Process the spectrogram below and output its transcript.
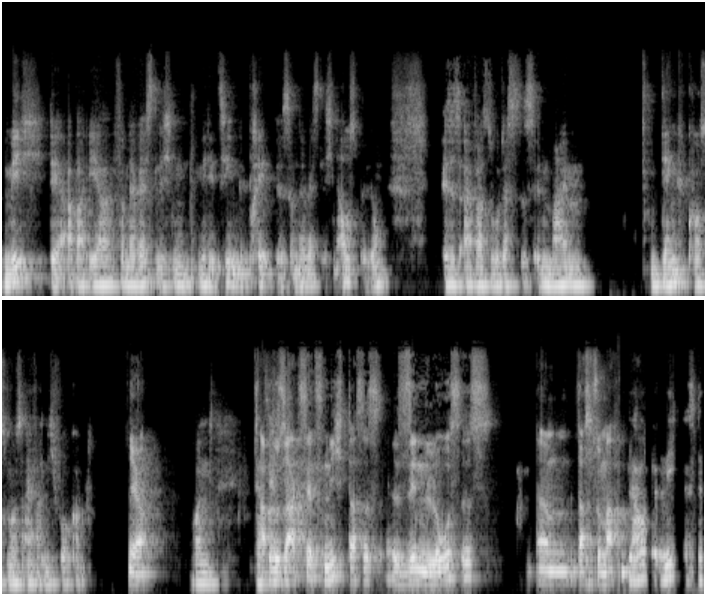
Für mich, der aber eher von der westlichen Medizin geprägt ist und der westlichen Ausbildung, ist es einfach so, dass es in meinem Denkkosmos einfach nicht vorkommt. Ja. Und aber du sagst jetzt nicht, dass es sinnlos ist, ähm, das zu machen? Ich glaube nicht, dass es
